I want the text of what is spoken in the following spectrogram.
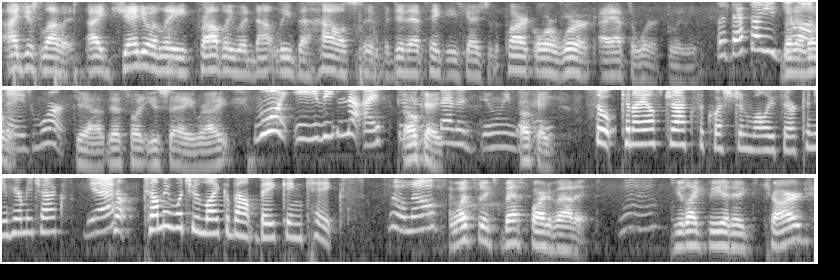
I just love it. I genuinely probably would not leave the house if I didn't have to take these guys to the park or work. I have to work, believe me. But that's all you do all love day is work. Yeah, that's what you say, right? We're eating the ice cream Okay. instead of doing the Okay. ice. So, can I ask Jax a question while he's there? Can you hear me, Jax? Yeah? Tell, tell me what you like about baking cakes. I don't know. What's the best part about it? Do you like being in charge?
